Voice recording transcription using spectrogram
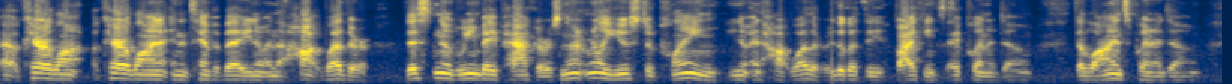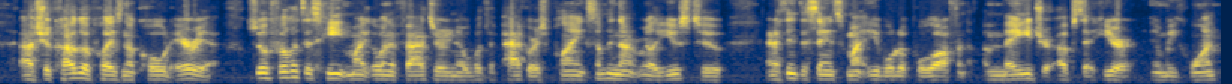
uh, Carolina, Carolina and Tampa Bay, you know, in the hot weather. This, you know, Green Bay Packers not really used to playing, you know, in hot weather. You look at the Vikings; they play in a dome. The Lions play in a dome. Uh, Chicago plays in a cold area, so I feel like this heat might go into factor. You know, with the Packers playing something not really used to, and I think the Saints might be able to pull off an, a major upset here in Week One.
